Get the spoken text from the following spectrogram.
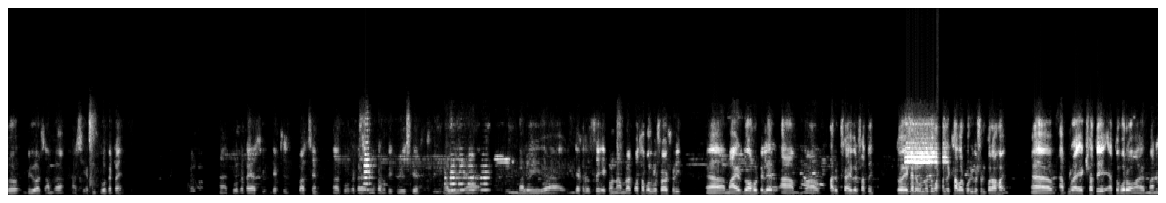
তো ভিউয়ার্স আমরা আসি এখন কুয়াকাটায়। আহ, কুয়াকাটায় আছি দেখতে পাচ্ছেন আহ, কুয়াকাটায় মোটামুটি টুরিস্টদের ভালোই আহ, উম, ভালোই দেখা যাচ্ছে। এখন আমরা কথা বলব সরাসরি মায়ের দোয়া হোটেলের ফারুক সাহেবের সাথে। তো এখানে উন্নত মানের খাবার পরিবেশন করা হয়। আপনারা একসাথে এত বড় মানে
